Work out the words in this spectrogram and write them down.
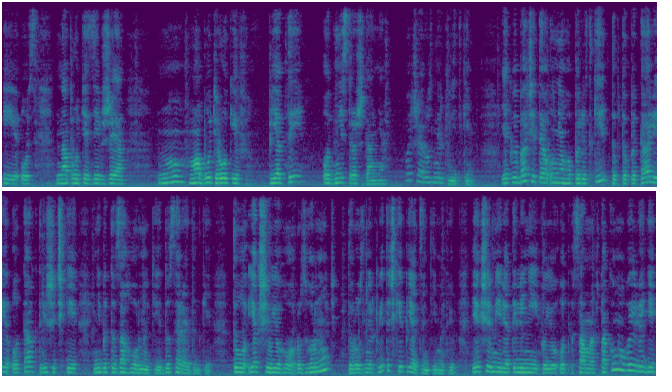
і ось на протязі вже, ну, мабуть, років п'яти одні страждання. Перший розмір квітки. Як ви бачите, у нього пелюстки, тобто петалі, отак трішечки нібито загорнуті до серединки. То якщо його розгорнуть, то розмір квіточки 5 см. Якщо міряти лінійкою, от саме в такому вигляді,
